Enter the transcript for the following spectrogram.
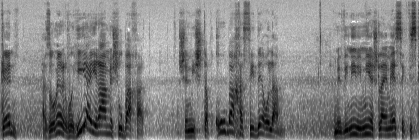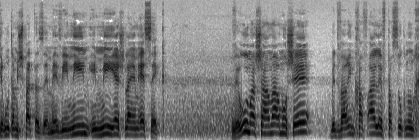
כן? אז הוא אומר, והיא העירה המשובחת, שנשתבחו בה חסידי עולם. מבינים עם מי יש להם עסק, תזכרו את המשפט הזה, מבינים עם מי יש להם עסק. והוא מה שאמר משה בדברים כ"א פסוק נ"ח,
